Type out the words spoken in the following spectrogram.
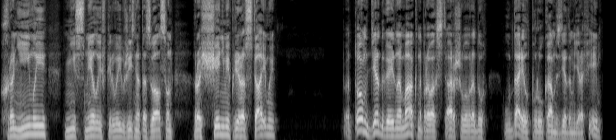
хранимый, несмелый впервые в жизни отозвался он, ращениями прирастаемый. Потом дед Гайнамак на правах старшего в роду ударил по рукам с дедом Ерофеем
